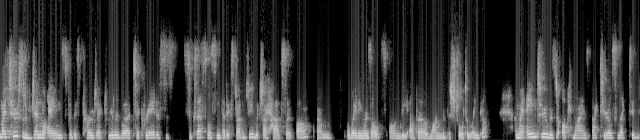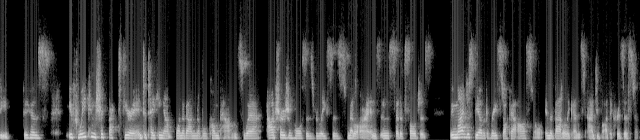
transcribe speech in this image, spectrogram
My two sort of general aims for this project really were to create a su successful synthetic strategy, which I have so far, um, awaiting results on the other one with the shorter linker, And my aim too was to optimize bacterial selectivity because if we can trick bacteria into taking up one of our novel compounds where our Trojan horses releases metal ions instead of soldiers, we might just be able to restock our arsenal in the battle against antibiotic resistance.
